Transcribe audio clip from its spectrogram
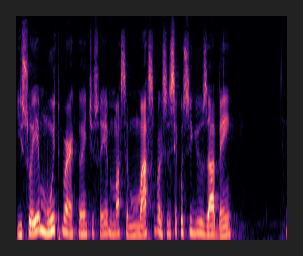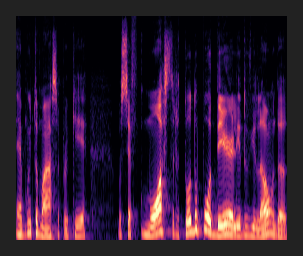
Isso aí é muito marcante, isso aí é massa, massa se você conseguir usar bem. É muito massa, porque você mostra todo o poder ali do vilão, do,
